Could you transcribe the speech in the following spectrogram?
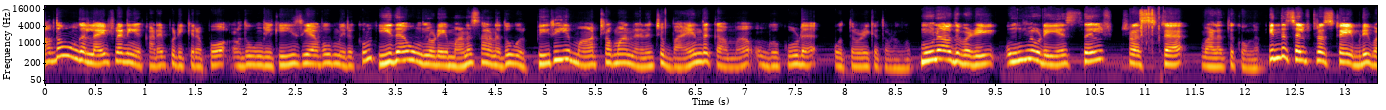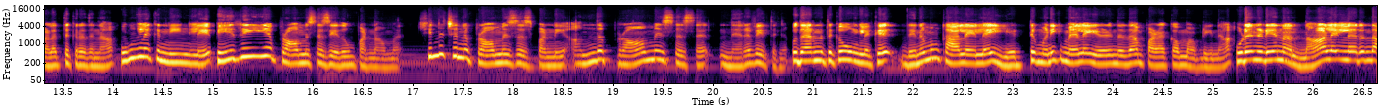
அதை உங்க லைஃப்ல நீங்க கடைப்பிடிக்கிறப்போ, அது உங்களுக்கு ஈஸியாவும் இருக்கும். இதை உங்களுடைய மனசானது ஒரு பெரிய மாற்றமா நினைச்சு பயந்துக்காம உங்க கூட ஒத்துழைக்க தொடங்கும். மூணாவது வழி உங்களுடைய செல்ஃப் ட்ரஸ்ட வளர்த்துக்கோங்க. இந்த செல்ஃப் ட்ரஸ்ட்ட எப்படி வளர்த்துக்கிறதுனா, உங்களுக்கு நீங்களே பெரிய ப்ராமிசஸ் எதுவும் பண்ணாம, சின்ன சின்ன ப்ராமிசஸ் பண்ணி அந்த ப்ராமிசஸ நிறைவேற்றுங்க உதாரணத்துக்கு உங்களுக்கு தினமும் காலையில எட்டு மணிக்கு மேல காலையில எழுந்துதான் பழக்கம் அப்படின்னா, உடனடியா நான் நாளையில இருந்து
